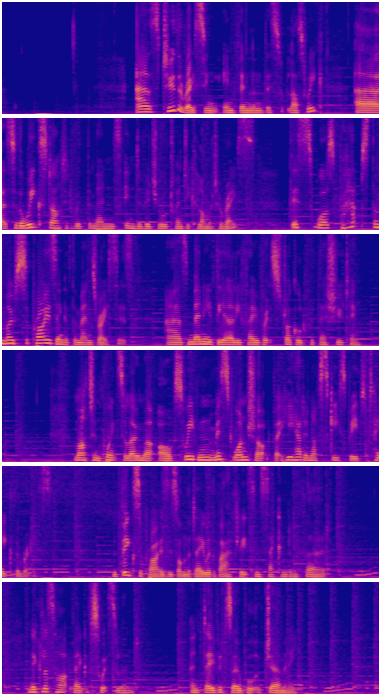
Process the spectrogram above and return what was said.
As to the racing in Finland this last week, uh, so the week started with the men's individual 20 kilometre race. This was perhaps the most surprising of the men's races, as many of the early favourites struggled with their shooting. Martin Ponsiluoma of Sweden missed one shot, but he had enough ski speed to take the race. The big surprises on the day were the biathletes in second and third. Nicholas Hartweg of Switzerland and David Zobel of Germany.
